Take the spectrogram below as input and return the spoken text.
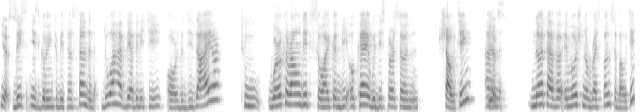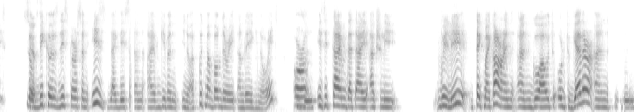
yes this is going to be the standard do i have the ability or the desire to work around it so i can be okay with this person shouting and yes. not have an emotional response about it so yes. because this person is like this and I've given, you know, I've put my boundary and they ignore it, or mm-hmm. is it time that I actually really take my car and, and go out all together and mm-hmm.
